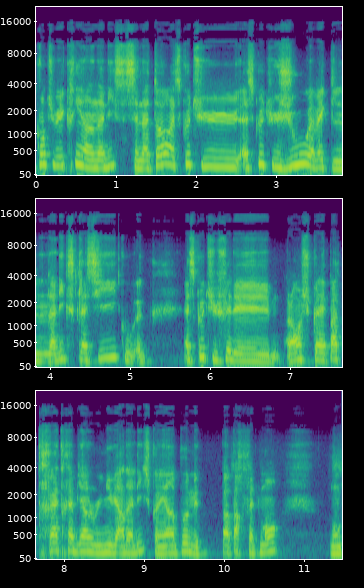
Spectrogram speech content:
Quand tu écris un Alix Senator, est-ce que tu est-ce que tu joues avec l'Alix classique ou est-ce que tu fais des alors je connais pas très très bien l'univers d'Alix, je connais un peu mais pas parfaitement. Donc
